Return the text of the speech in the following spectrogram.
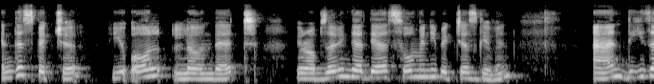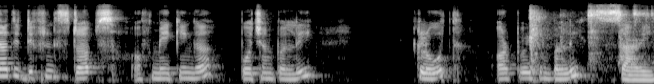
in this picture, you all learn that you're observing that there are so many pictures given and these are the different steps of making a Pochampalli cloth or Pochampalli sari.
